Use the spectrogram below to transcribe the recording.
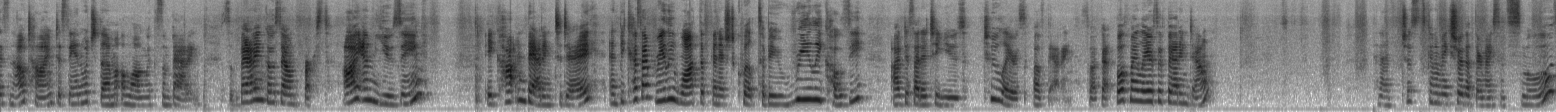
It's now time to sandwich them along with some batting. So the batting goes down first. I am using a cotton batting today, and because I really want the finished quilt to be really cozy, I've decided to use two layers of batting. So I've got both my layers of batting down, and I'm just gonna make sure that they're nice and smooth.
